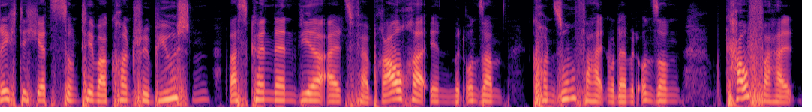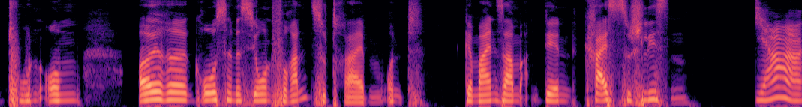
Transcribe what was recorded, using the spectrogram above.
richtig jetzt zum Thema Contribution. Was können denn wir als VerbraucherInnen mit unserem Konsumverhalten oder mit unserem Kaufverhalten tun, um eure große Mission voranzutreiben und gemeinsam den Kreis zu schließen? Ja,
